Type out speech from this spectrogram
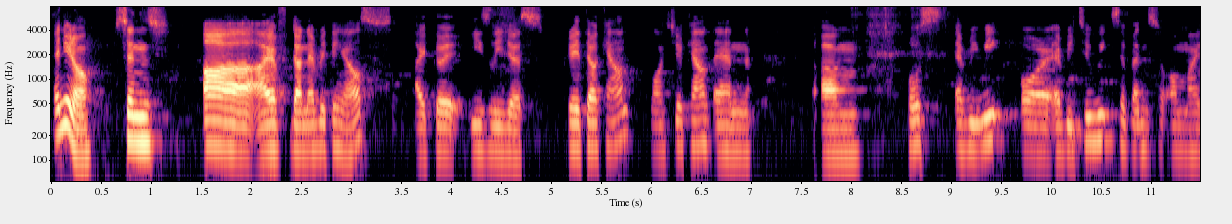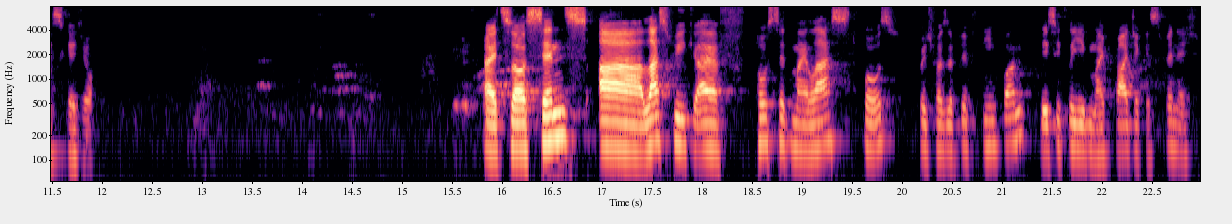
And you know, since uh, I have done everything else, I could easily just create the account, launch the account, and um, post every week or every two weeks, depends on my schedule. All right, so since uh, last week I've posted my last post, which was a 15th one. Basically, my project is finished.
